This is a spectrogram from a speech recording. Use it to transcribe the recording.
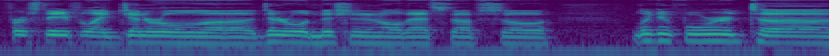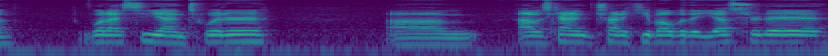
first day for like general uh, general admission and all that stuff. So looking forward to what I see on Twitter. Um, I was kind of trying to keep up with it yesterday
